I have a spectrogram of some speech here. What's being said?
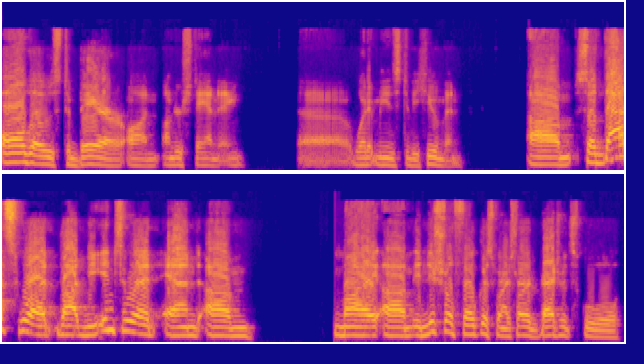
all those to bear on understanding uh, what it means to be human. Um, so that's what got me into it, and um, my um, initial focus when I started graduate school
